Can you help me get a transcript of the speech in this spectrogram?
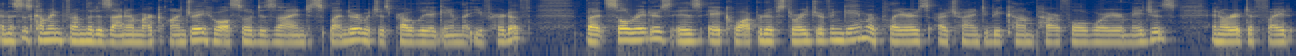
And this is coming from the designer Marc Andre, who also designed Splendor, which is probably a game that you've heard of. But Soul Raiders is a cooperative story driven game where players are trying to become powerful warrior mages in order to fight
